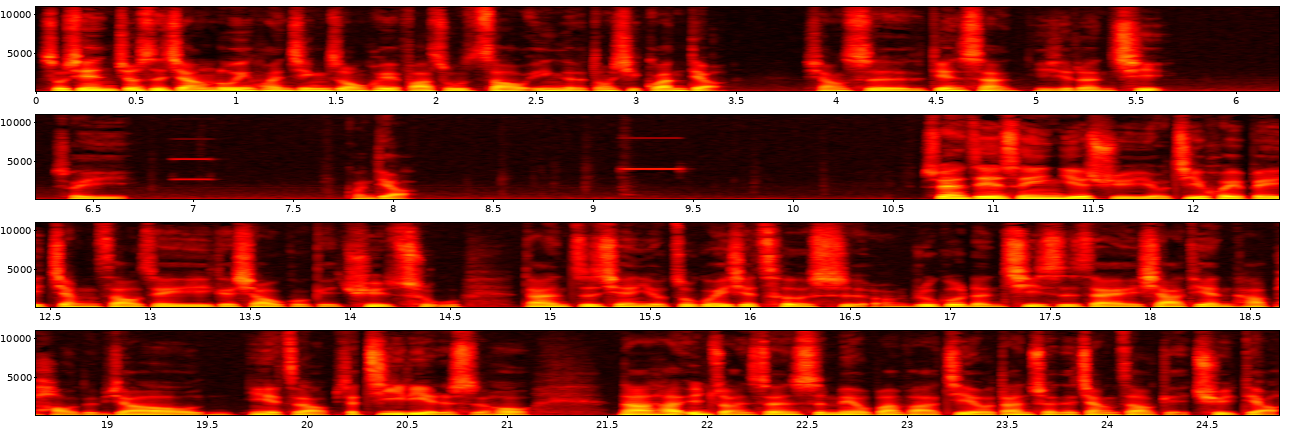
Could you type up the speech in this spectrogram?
首先就是将录音环境中会发出噪音的东西关掉，像是电扇以及冷气，所以关掉。虽然这些声音也许有机会被降噪这一个效果给去除，但之前有做过一些测试啊。如果冷气是在夏天它跑的比较，你也知道比较激烈的时候，那它运转声是没有办法借由单纯的降噪给去掉。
